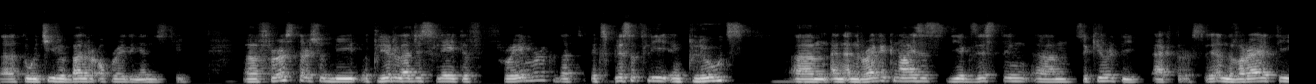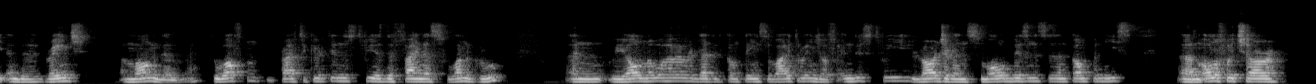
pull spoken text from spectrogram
uh, to achieve a better operating industry. Uh, first, there should be a clear legislative framework that explicitly includes um, and, and, recognizes the existing um, security actors yeah, and the variety and the range among them. Too often, the private security industry is defined as one group, and we all know, however, that it contains a wide range of industry, larger and small businesses and companies, um, all of which are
